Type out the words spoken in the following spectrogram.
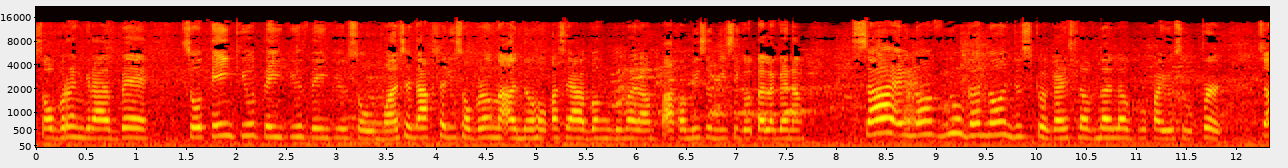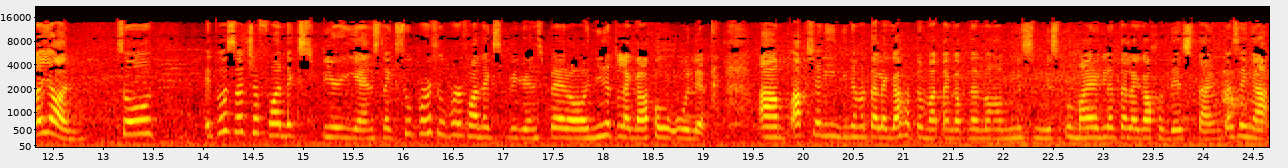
Sobrang grabe. So, thank you, thank you, thank you so much. And actually, sobrang naano ko kasi habang lumarampa ako, may sumisigaw talaga ng Sa, I love you, ganon. Diyos ko, guys, love na love ko kayo, super. So, ayun. So, it was such a fun experience. Like, super, super fun experience. Pero, hindi na talaga ako uulit. Um, actually, hindi naman talaga ako tumatanggap ng mga news-news. Pumayag lang talaga ako this time. Kasi nga,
